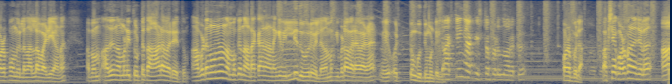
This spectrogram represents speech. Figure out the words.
കുഴപ്പമൊന്നുമില്ല നല്ല വഴിയാണ്. അപ്പം അത് നമ്മൾ ഈ തൊട്ട് താഴെ വരെ എത്തും. അവിടെ നിന്ന് നമുക്ക് നടക്കാനാണെങ്കിൽ വലിയ ദൂരമില്ല. നമുക്ക് ഇവിടെ വരെ വരാൻ ഒട്ടും ബുദ്ധിമുട്ടില്ല. കുഴപ്പമില്ല. പക്ഷേ കുഴപ്പമെന്ന് വെച്ചാൽ ആ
